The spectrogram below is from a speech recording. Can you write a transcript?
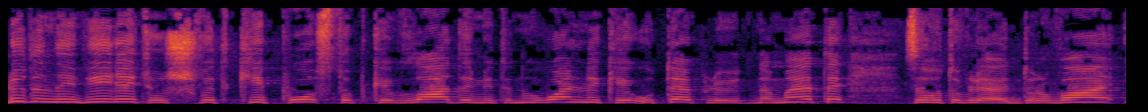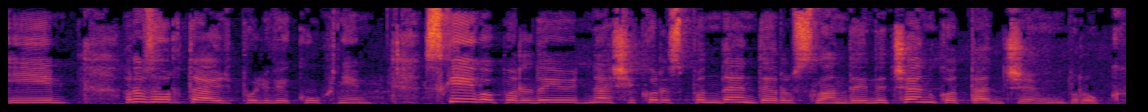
Люди не вірять у швидкі поступки влади. Мітингувальники утеплюють намети, заготовляють дрова і розгортають польові кухні. З Києва передають наші кореспонденти Руслан Дейниченко та Джим Брук.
